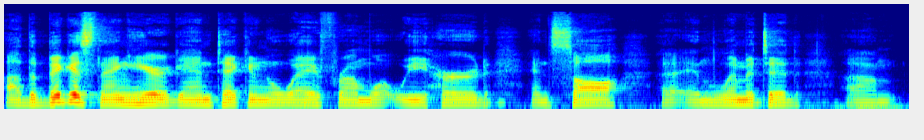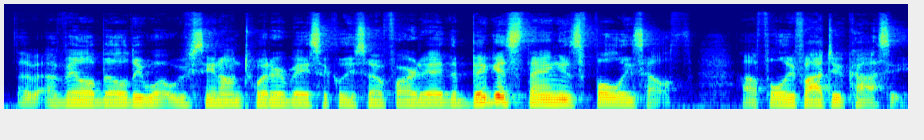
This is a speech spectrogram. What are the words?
uh, the biggest thing here, again, taking away from what we heard and saw uh, in limited um, availability, what we've seen on Twitter basically so far today. The biggest thing is Foley's health uh, Foley Fatukasi.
